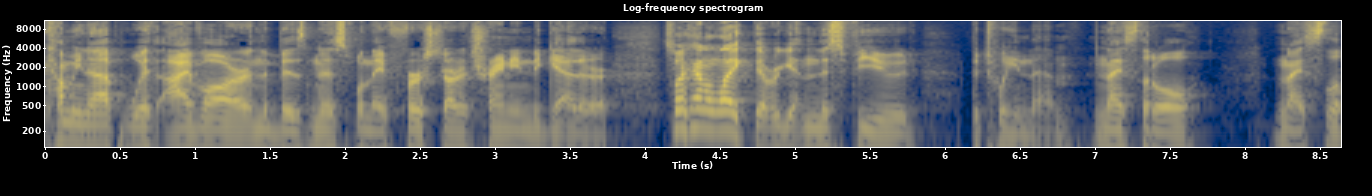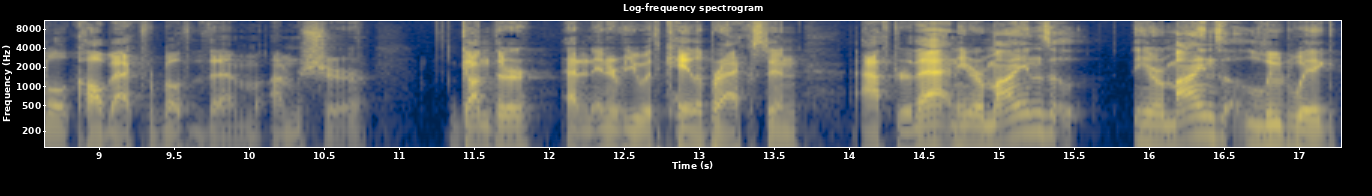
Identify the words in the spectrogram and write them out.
coming up with Ivar in the business when they first started training together. So I kind of like that we're getting this feud between them. Nice little Nice little callback for both of them, I'm sure. Gunther had an interview with Kayla Braxton after that, and he reminds he reminds Ludwig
